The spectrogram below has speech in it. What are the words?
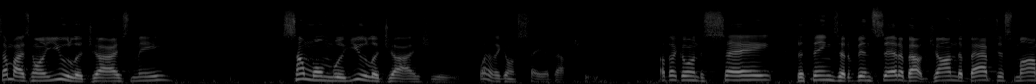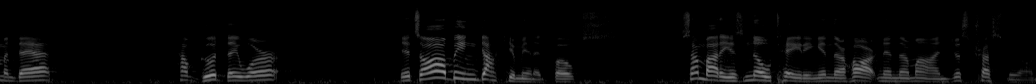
somebody's going to eulogize me. Someone will eulogize you. What are they going to say about you? Are they going to say the things that have been said about John the Baptist, mom and dad? How good they were? It's all being documented, folks. Somebody is notating in their heart and in their mind. Just trust me on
